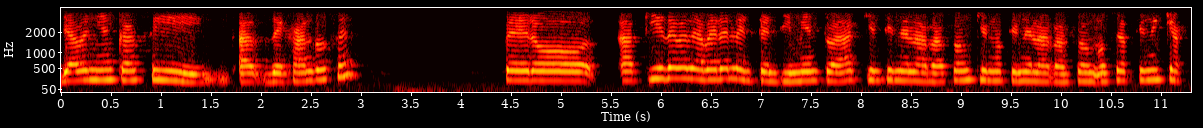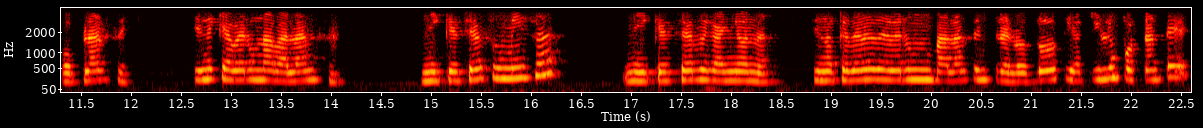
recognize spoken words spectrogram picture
ya venían casi dejándose, pero aquí debe de haber el entendimiento, ¿ah? ¿Quién tiene la razón, quién no tiene la razón? O sea, tienen que acoplarse tiene que haber una balanza, ni que sea sumisa, ni que sea regañona, sino que debe de haber un balance entre los dos y aquí lo importante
